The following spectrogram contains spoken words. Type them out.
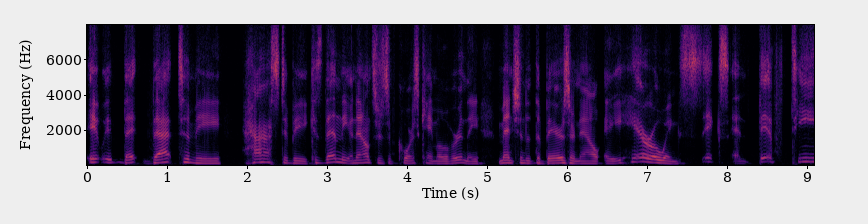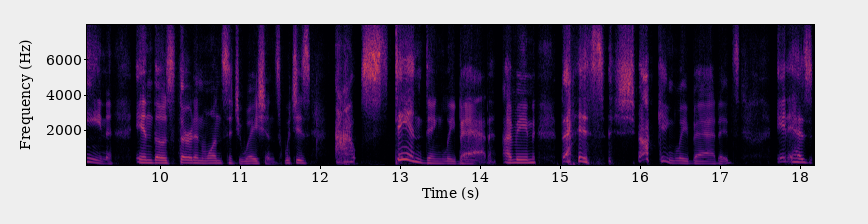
it, it that that to me has to be because then the announcers, of course, came over and they mentioned that the Bears are now a harrowing six and fifteen in those third and one situations, which is outstandingly bad. I mean, that is shockingly bad. It's it has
